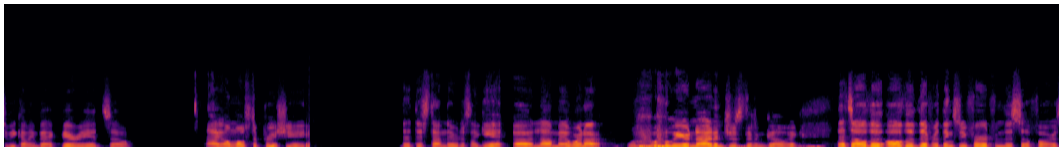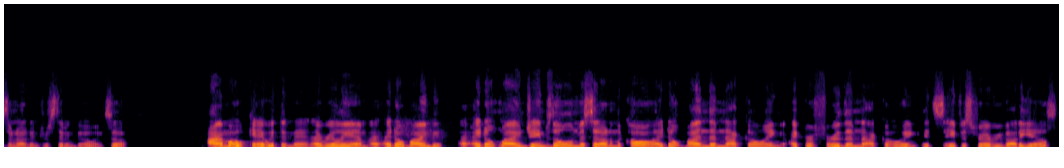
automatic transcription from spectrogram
to be coming back. Period. So I almost appreciate that this time they were just like, yeah, uh, no, man, we're not, we are not interested in going. That's all the all the different things we've heard from this so far is they're not interested in going. So I'm okay with it, man. I really am. I, I don't mind it. I, I don't mind James Dolan missing out on the call. I don't mind them not going. I prefer them not going. It's safest for everybody else.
